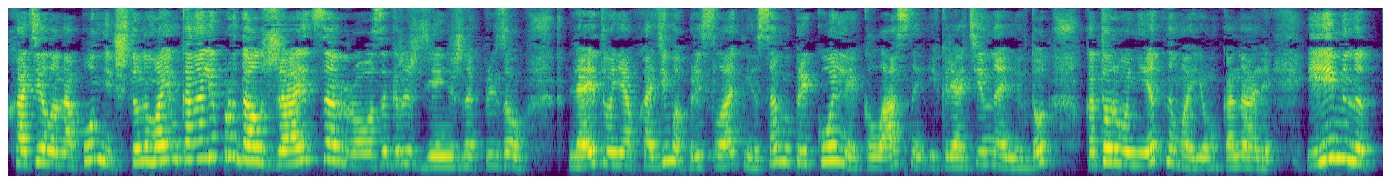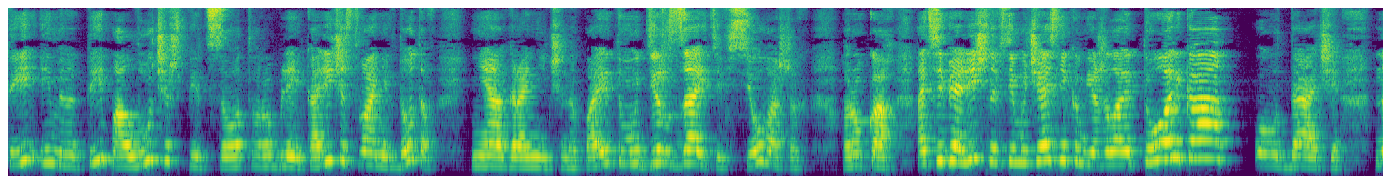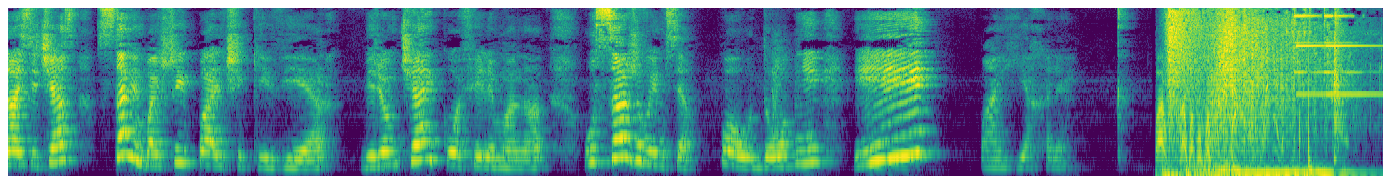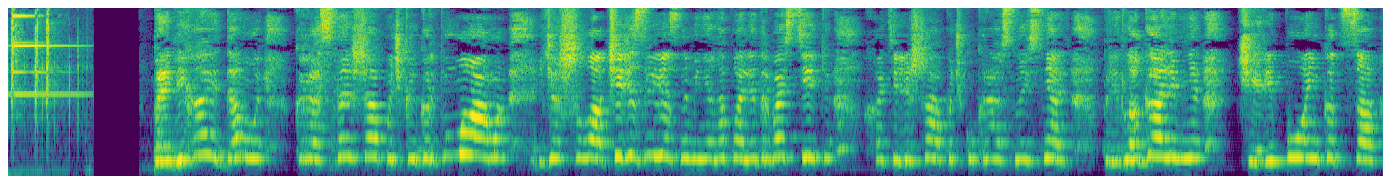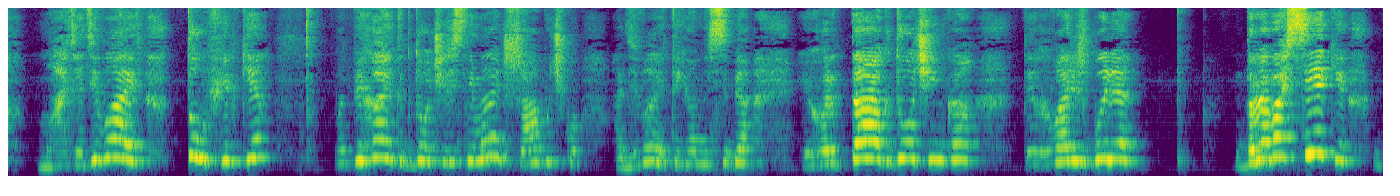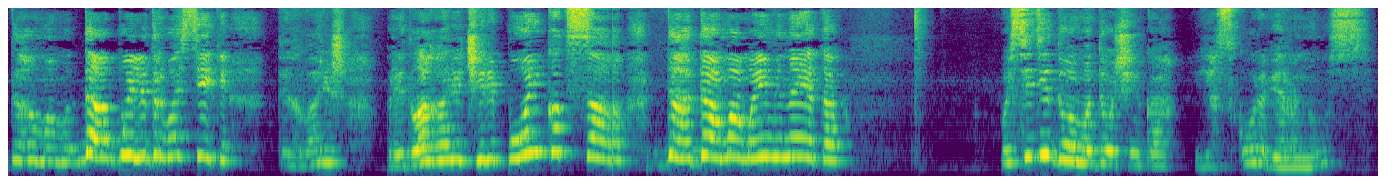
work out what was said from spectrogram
хотела напомнить, что на моем канале продолжается розыгрыш денежных призов. Для этого необходимо прислать мне самый прикольный, классный и креативный анекдот, которого нет на моем канале. И именно ты, именно ты получишь 500 рублей. Количество анекдотов не ограничено, поэтому дерзайте, все в ваших руках. От себя лично всем участникам я желаю только удачи. Ну а сейчас ставим большие пальчики вверх, берем чай, кофе, лимонад, усаживаемся поудобней и поехали. Прибегает домой красная шапочка и говорит, мама, я шла через лес, на меня напали дровостеки, хотели шапочку красную снять, предлагали мне черепонькаться. Мать одевает туфельки, подбегает к дочери, снимает шапочку, одевает ее на себя и говорит, так, доченька, ты говоришь, были дровосеки? Да, мама, да, были дровосеки. Ты говоришь, предлагали черепонькаться? Да, да, мама, именно это. Посиди дома, доченька, я скоро вернусь.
